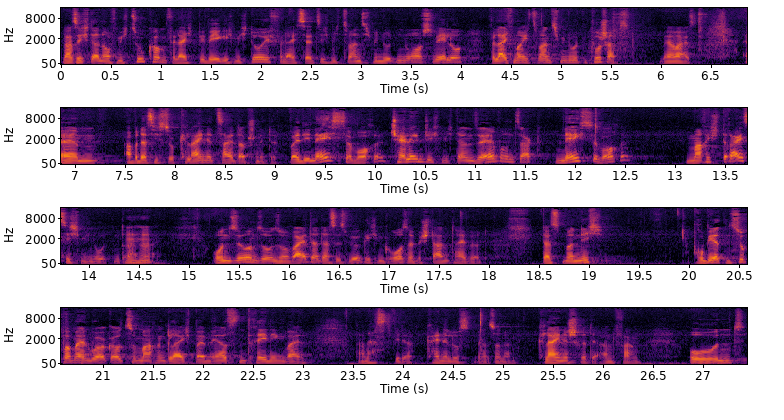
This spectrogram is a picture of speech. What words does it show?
lasse ich dann auf mich zukommen. Vielleicht bewege ich mich durch, vielleicht setze ich mich 20 Minuten nur aufs Velo, vielleicht mache ich 20 Minuten Push-Ups, wer weiß. Ähm, aber dass ich so kleine Zeitabschnitte. Weil die nächste Woche challenge ich mich dann selber und sage, nächste Woche mache ich 30 Minuten dreimal. Mhm. Und so und so und so weiter, dass es wirklich ein großer Bestandteil wird. Dass man nicht probiert, einen Superman-Workout zu machen gleich beim ersten Training, weil dann hast du wieder keine Lust mehr, sondern kleine Schritte anfangen. Und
